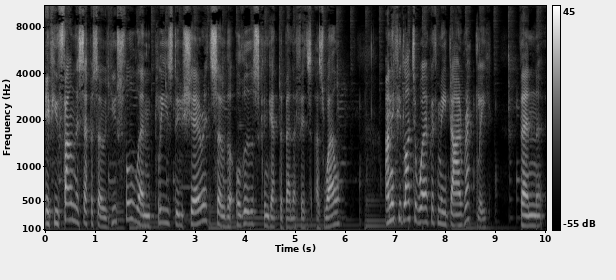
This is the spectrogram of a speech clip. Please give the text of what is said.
If you found this episode useful, then please do share it so that others can get the benefits as well. And if you'd like to work with me directly, then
